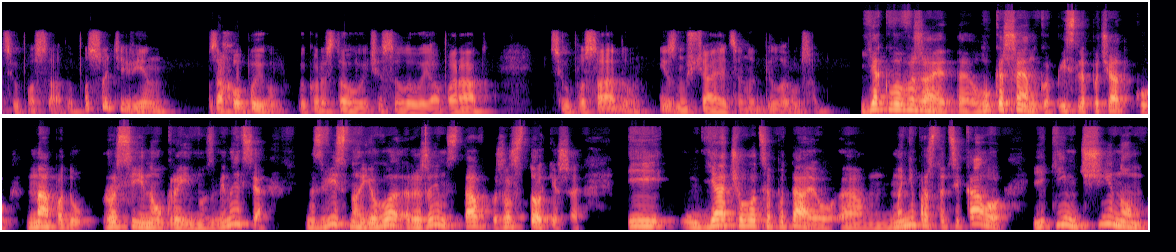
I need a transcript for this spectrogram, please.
цю посаду. По суті, він захопив, використовуючи силовий апарат, цю посаду і знущається над білорусом. Як ви вважаєте, Лукашенко після початку нападу Росії на Україну змінився? Звісно, його режим став жорстокіше. І я чого це питаю? Ем, Мені просто цікаво, яким чином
